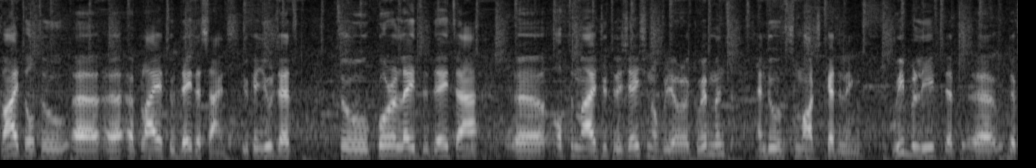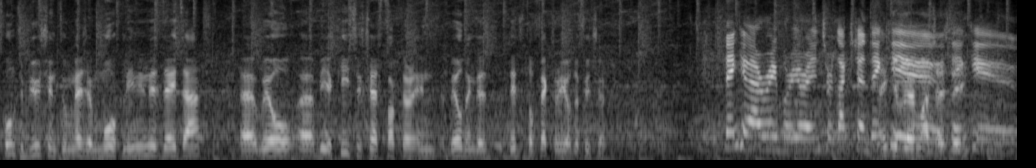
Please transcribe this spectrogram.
vital to uh, uh, apply it to data science. You can use that to correlate the data, uh, optimize utilization of your equipment and do smart scheduling. We believe that uh, the contribution to measure more cleanliness data uh, will uh, be a key success factor in building the digital factory of the future. Thank you, Ari, for your introduction. Thank, Thank you very much, Ashley. Thank you.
